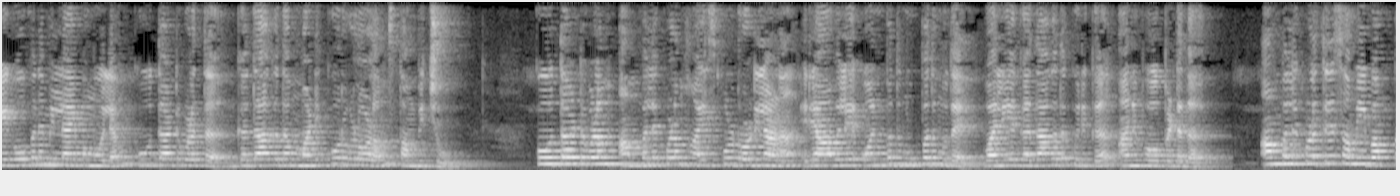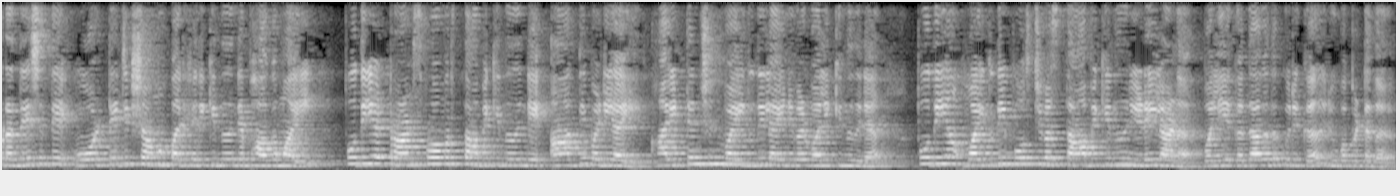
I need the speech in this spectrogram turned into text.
ഏകോപനമില്ലായ്മ മൂലം കൂത്താട്ടുകുളത്ത് ഗതാഗതം മണിക്കൂറുകളോളം സ്തംഭിച്ചു. കൂത്താട്ടുകുളം അമ്പലക്കുളം ഹൈസ്കൂൾ റോഡിലാണ് രാവിലെ ഒൻപത് മുപ്പത് മുതൽ വലിയ ഗതാഗത കുരുക്ക് അനുഭവപ്പെട്ടത്. അമ്പലക്കുളത്തിന് സമീപം പ്രദേശത്തെ വോൾട്ടേജ് ക്ഷാമം പരിഹരിക്കുന്നതിന്റെ ഭാഗമായി പുതിയ ട്രാൻസ്ഫോമർ സ്ഥാപിക്കുന്നതിന്റെ ആദ്യപടിയായി ഹൈടെൻഷൻ വൈദ്യുതി ലൈനുകൾ വലിക്കുന്നതിന് പുതിയ വൈദ്യുതി പോസ്റ്റുകൾ സ്ഥാപിക്കുന്നതിനിടയിലാണ് വലിയ ഗതാഗത കുരുക്ക് രൂപപ്പെട്ടത്.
